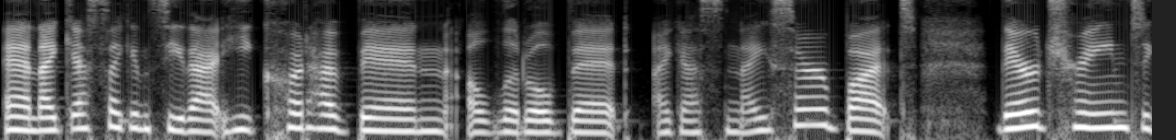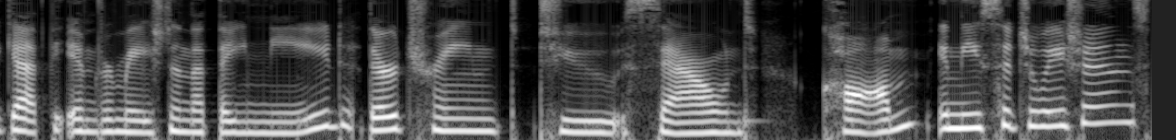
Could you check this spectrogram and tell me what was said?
And I guess I can see that he could have been a little bit, I guess, nicer, but they're trained to get the information that they need. They're trained to sound calm in these situations.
